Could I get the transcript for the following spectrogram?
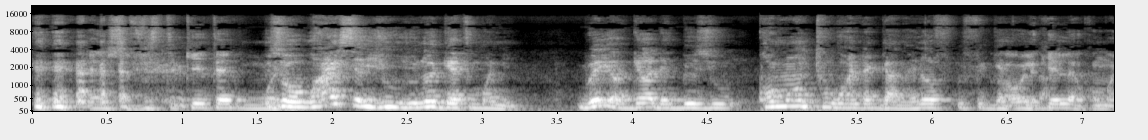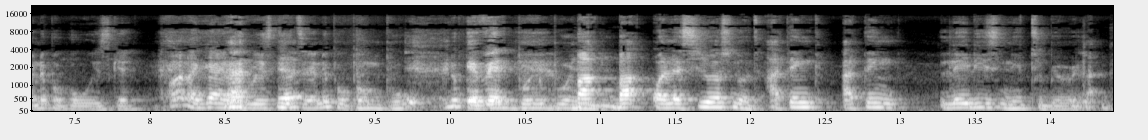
sophisticated money. So why say you you not get money? Where your girl they base you come on 200 Ghana, you know if you get. Back. kele on, ne popo whiskey. On a guy na whiskey, ne popo mpu. Ne popo Even, mpu, ne popo but but on a serious note, I think I think ladies need to be relaxed.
